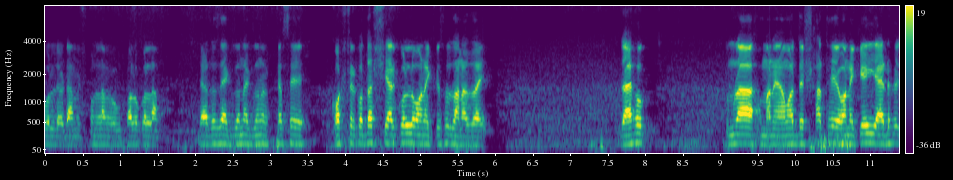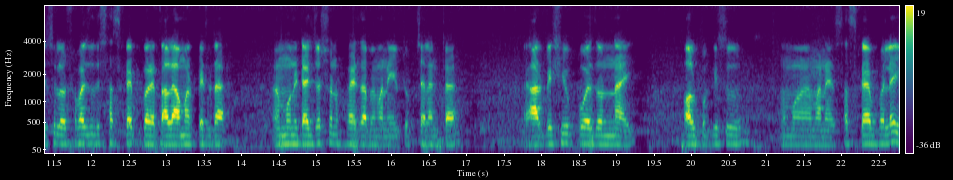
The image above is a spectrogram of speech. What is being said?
বললে ওটা আমি শুনলাম এবং ফলো করলাম। দেখা যাচ্ছে একজন একজনের কাছে কষ্টের কথা শেয়ার করলেও অনেক কিছু জানা যায়। যাই হোক তোমরা মানে আমাদের সাথে অনেকেই অ্যাড হয়েছিল, সবাই যদি সাবস্ক্রাইব করে, তাহলে আমার পেজটা মনিটাইজেশন হয়ে যাবে মানে ইউটিউব চ্যানেলটা আর বেশি প্রয়োজন নাই, অল্প কিছু মানে সাবস্ক্রাইব হলেই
